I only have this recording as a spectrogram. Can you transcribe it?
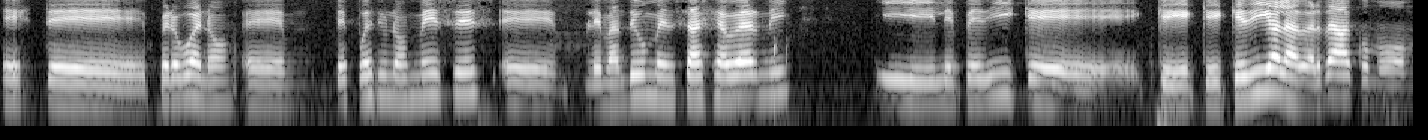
Este, pero bueno, eh, después de unos meses eh, le mandé un mensaje a Bernie y le pedí que, que, que, diga la verdad como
